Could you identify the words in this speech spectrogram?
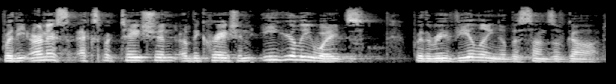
For the earnest expectation of the creation eagerly waits for the revealing of the sons of God.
